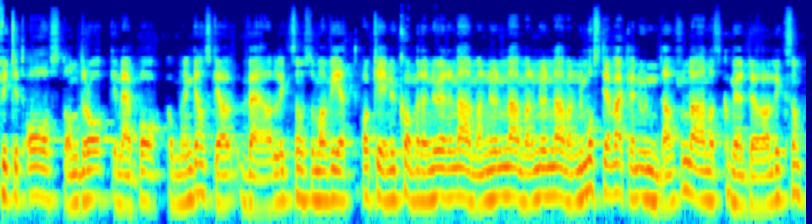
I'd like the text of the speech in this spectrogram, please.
vilket avstånd draken är bakom den ganska väl. Liksom, så man vet, okej nu kommer den, nu är den närmare, nu är den närmare, nu är den närmare. Nu måste jag verkligen undan från det annars kommer jag dö liksom.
